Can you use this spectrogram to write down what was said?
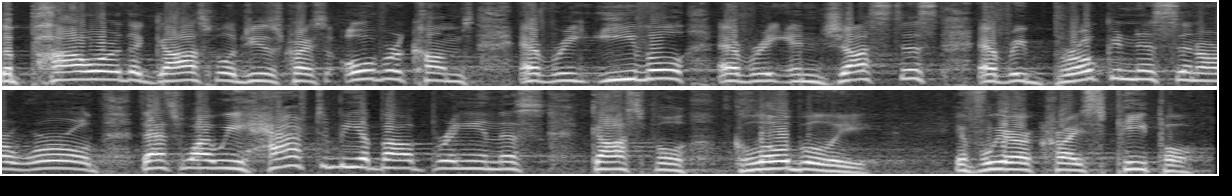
The power of the gospel of Jesus Christ overcomes every evil, every injustice, every brokenness in our world. That's why we have to be about bringing this gospel globally if we are Christ's people.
